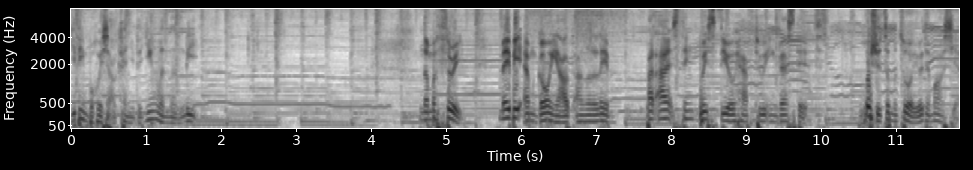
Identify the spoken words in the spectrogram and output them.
一定不会小看你的英文能力。Number three, maybe I'm going out on a limb, but I think we still have to invest it. 或许这么做有点冒险，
